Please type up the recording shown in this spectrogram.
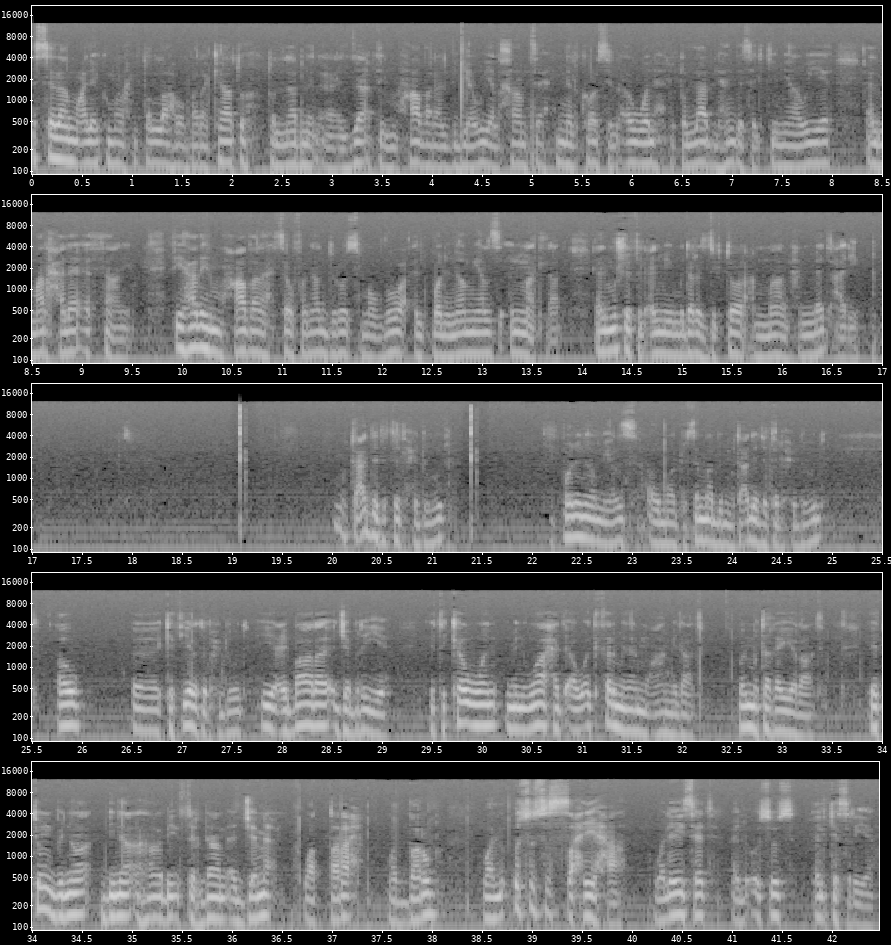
السلام عليكم ورحمة الله وبركاته. طلابنا الأعزاء في المحاضرة الفيديوية الخامسة من الكورس الأول لطلاب الهندسة الكيميائية المرحلة الثانية. في هذه المحاضرة سوف ندرس موضوع ال polynomials in MATLAB. المشرف العلمي مدرس دكتور عمار محمد علي. متعددة الحدود. ال polynomials أو ما تسمى بمتعددة الحدود أو كثيرة الحدود هي عبارة جبرية. يتكون من واحد أو أكثر من المعاملات والمتغيرات. يتم بناء بناءها باستخدام الجمع والطرح والضرب والأسس الصحيحة وليست الأسس الكسرية.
